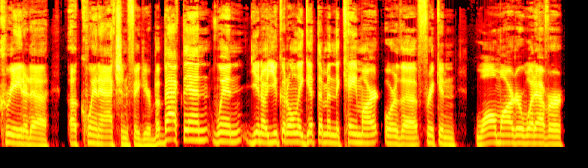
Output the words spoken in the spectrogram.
created a a Kwinn action figure, but back then when you know you could only get them in the Kmart or the freaking Walmart or whatever,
